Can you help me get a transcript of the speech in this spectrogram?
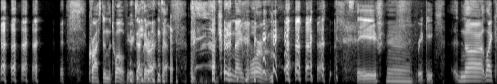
Christ and the 12. You're exactly right. Yeah. I couldn't name four of them. Steve, Ricky. No, like,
